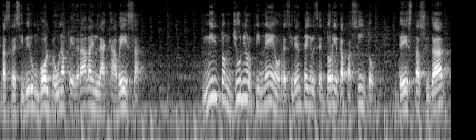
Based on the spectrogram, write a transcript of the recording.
tras recibir un golpe, una pedrada en la cabeza. Milton Junior Tineo, residente en el sector El Capacito, de esta ciudad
